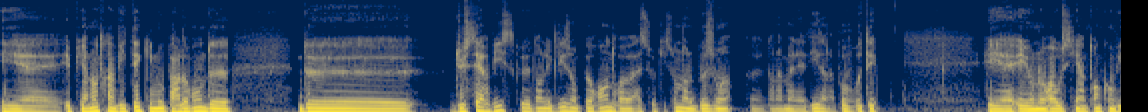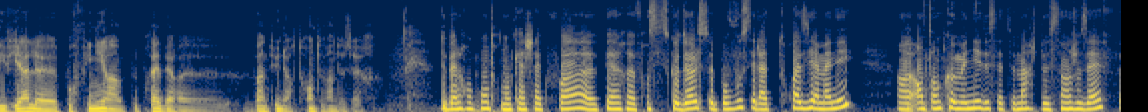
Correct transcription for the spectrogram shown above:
et, puis un autre invité qui nous parleront de, de, du service que dans l'Église on peut rendre à ceux qui sont dans le besoin, dans la maladie, dans la pauvreté. Et, et, on aura aussi un temps convivial pour finir à peu près vers 21h30, 22h. De belles rencontres donc à chaque fois. Père Francisco Dols, pour vous c'est la troisième année en, tant qu'aumônier de cette marche de Saint-Joseph.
